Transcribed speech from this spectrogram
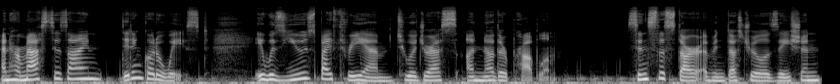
And her mask design didn't go to waste. It was used by 3M to address another problem. Since the start of industrialization,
